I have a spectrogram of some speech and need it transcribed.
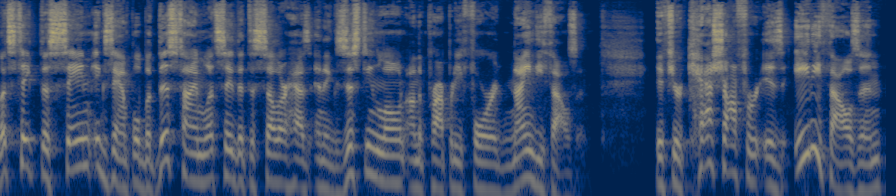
Let's take the same example, but this time let's say that the seller has an existing loan on the property for 90,000. If your cash offer is 80,000,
